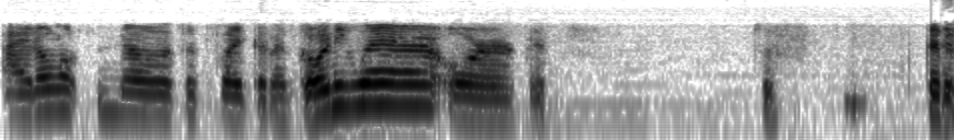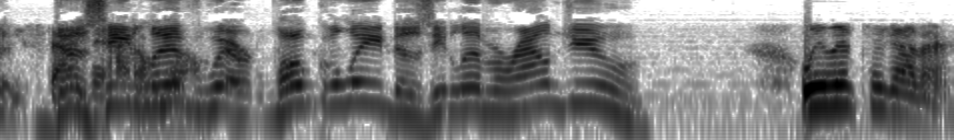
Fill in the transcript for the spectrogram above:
I don't know if it's like going to go anywhere or if it's just going to be stagnant. Does he live know. where locally? Does he live around you? We live together.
